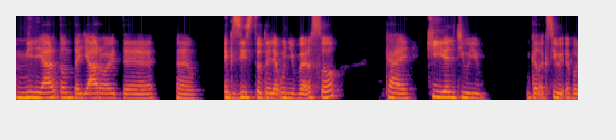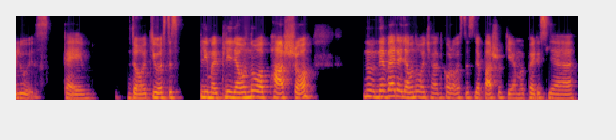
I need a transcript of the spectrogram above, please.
miliardon de jaroi de eh, existo de la universo kai kiel tiu galaxio evoluis. Kai do tiu estas pli malpli la unua pasho, nu ne vere la unua ĉar ancora estas la paŝo kiam aperis la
